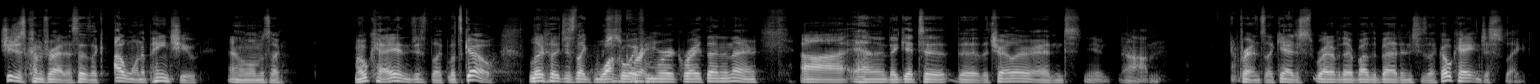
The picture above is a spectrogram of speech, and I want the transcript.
she just comes right and says like, "I want to paint you," and the woman's like okay and just like let's go. Literally just like walk away from work right then and there. Uh and they get to the the trailer and you know um friend's like yeah just right over there by the bed. And she's like okay and just like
